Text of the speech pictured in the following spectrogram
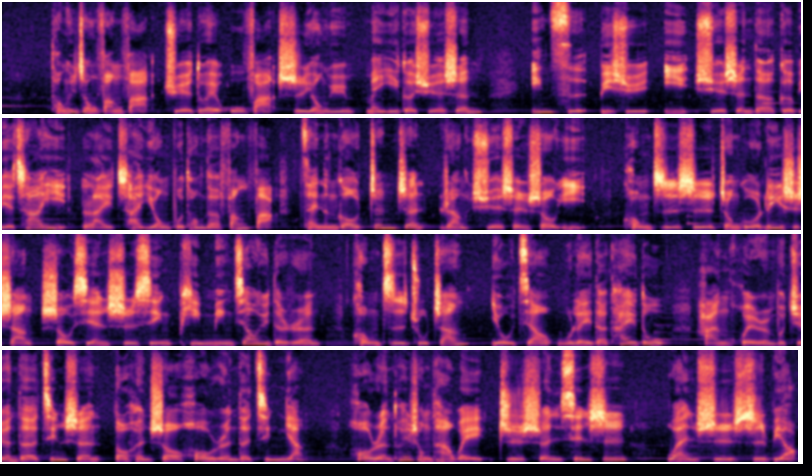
同一种方法绝对无法适用于每一个学生，因此必须依学生的个别差异来采用不同的方法，才能够真正让学生受益。孔子是中国历史上首先实行平民教育的人。孔子主张有教无类的态度和诲人不倦的精神，都很受后人的敬仰。后人推崇他为至圣先师、万世师表。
